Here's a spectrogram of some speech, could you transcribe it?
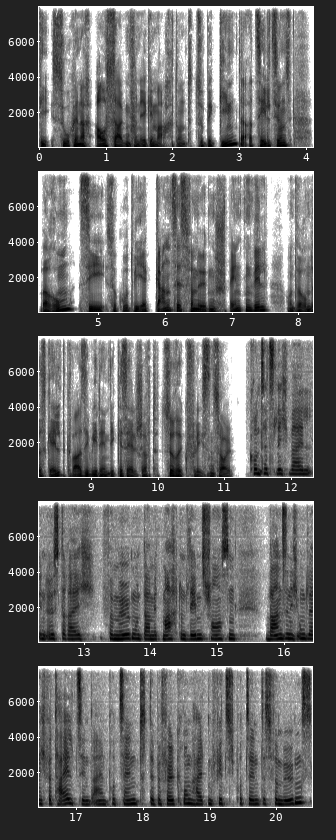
die Suche nach Aussagen von ihr gemacht. Und zu Beginn, da erzählt sie uns, warum sie so gut wie ihr ganzes Vermögen spenden will und warum das Geld quasi wieder in die Gesellschaft zurückfließen soll. Grundsätzlich, weil in Österreich Vermögen und damit Macht und Lebenschancen wahnsinnig ungleich verteilt sind. Ein Prozent der Bevölkerung halten 40 Prozent des Vermögens.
